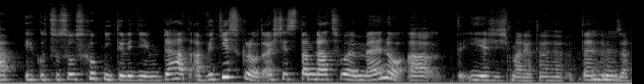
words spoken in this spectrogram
a jako co jsou schopní ty lidi jim dát a vytisknout a ještě si tam dát svoje jméno a Ježíš Maria, to je, to je mm-hmm.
